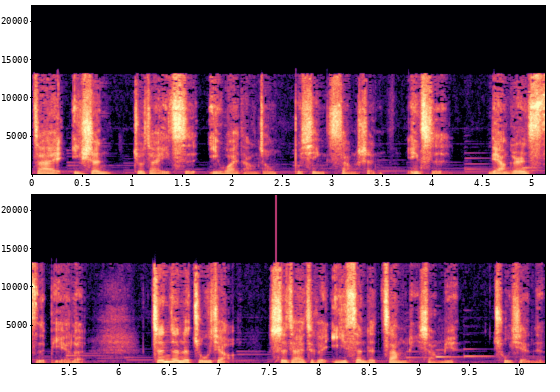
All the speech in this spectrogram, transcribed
在医生就在一次意外当中不幸丧生，因此两个人死别了。真正的主角是在这个医生的葬礼上面出现的。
